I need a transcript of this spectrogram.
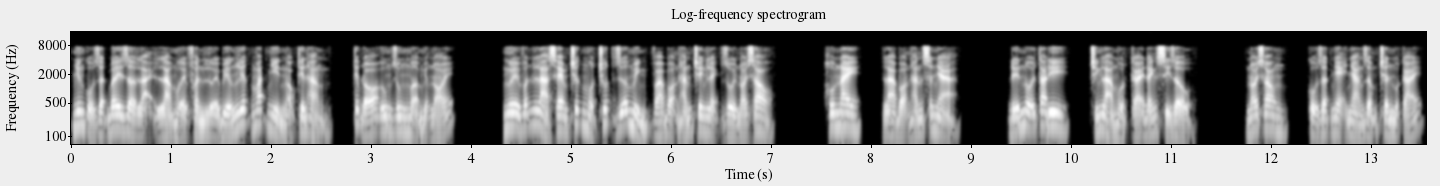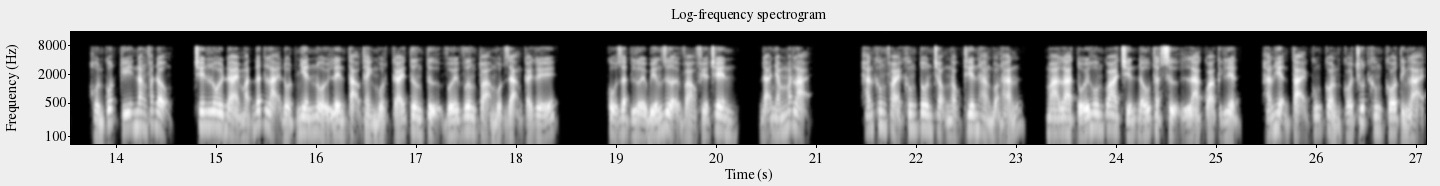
nhưng cổ giật bây giờ lại là mười phần lười biếng liếc mắt nhìn ngọc thiên hằng, tiếp đó ung dung mở miệng nói, ngươi vẫn là xem trước một chút giữa mình và bọn hắn tranh lệch rồi nói sau. Hôm nay là bọn hắn sân nhà. Đến nỗi ta đi, chính là một cái đánh xì dầu. Nói xong, cổ giật nhẹ nhàng dậm chân một cái, hồn cốt kỹ năng phát động, trên lôi đài mặt đất lại đột nhiên nổi lên tạo thành một cái tương tự với vương tọa một dạng cái ghế. Cổ giật lười biếng dựa vào phía trên, đã nhắm mắt lại. Hắn không phải không tôn trọng ngọc thiên hàng bọn hắn, mà là tối hôm qua chiến đấu thật sự là quá kịch liệt, hắn hiện tại cũng còn có chút không có tỉnh lại,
